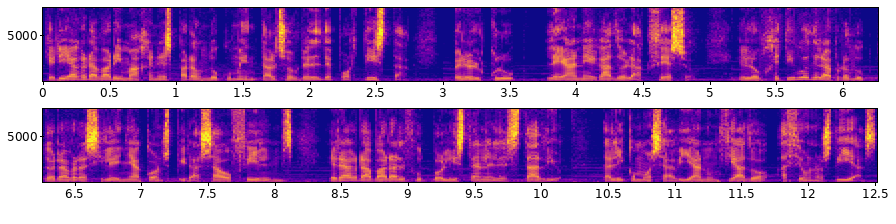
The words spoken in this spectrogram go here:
quería grabar imágenes para un documental sobre el deportista, pero el club le ha negado el acceso. El objetivo de la productora brasileña Conspirasao Films era grabar al futbolista en el estadio, tal y como se había anunciado hace unos días,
